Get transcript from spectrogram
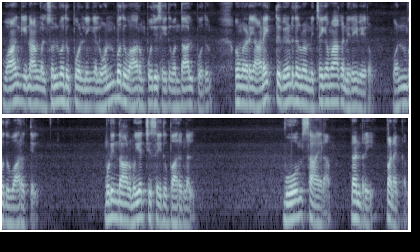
வாங்கி நாங்கள் சொல்வது போல் நீங்கள் ஒன்பது வாரம் பூஜை செய்து வந்தால் போதும். உங்களுடைய அனைத்து வேண்டுதல்களும் நிச்சயமாக நிறைவேறும். ஒன்பது வாரத்தில். முடிந்தால் முயற்சி செய்து பாருங்கள். ஓம் சாய்ராம். நன்றி. வணக்கம்.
